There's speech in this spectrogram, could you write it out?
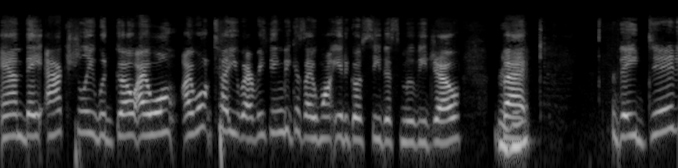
And they actually would go i won't i won't tell you everything because i want you to go see this movie joe mm-hmm. but they did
